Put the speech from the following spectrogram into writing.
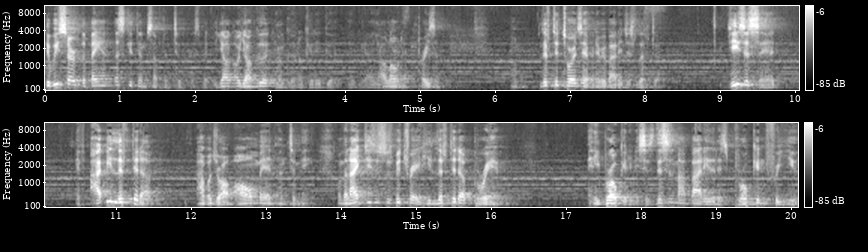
Did we serve the band? Let's get them something too. Y'all, oh, y'all good? Y'all good. Okay, they're good. Y'all own it. Praise Him. Um, lift it towards heaven. Everybody just lift up. Jesus said, if I be lifted up, I will draw all men unto me. On the night Jesus was betrayed, he lifted up bread and he broke it. And he says, This is my body that is broken for you.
